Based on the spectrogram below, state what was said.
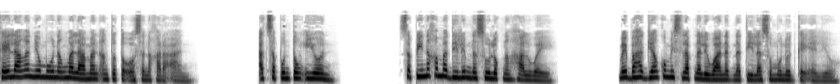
kailangan niyo munang malaman ang totoo sa nakaraan. At sa puntong iyon, sa pinakamadilim na sulok ng hallway, may bahagyang kumislap na liwanag na tila sumunod kay Elio.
